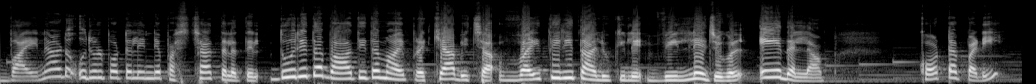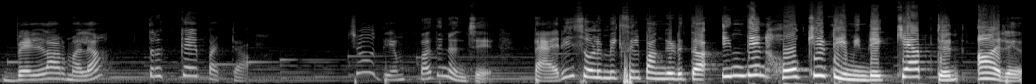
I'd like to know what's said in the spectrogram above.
വയനാട് ഉരുൾപൊട്ടലിന്റെ പശ്ചാത്തലത്തിൽ ദുരിതബാധിതമായി പ്രഖ്യാപിച്ച വൈത്തിരി താലൂക്കിലെ വില്ലേജുകൾ ഏതെല്ലാം? കോട്ടപ്പടി വെള്ളാർമല തൃക്കൈപ്പറ്റ. ചോദ്യം പതിനഞ്ച്. പാരീസ് ഒളിമ്പിക്സിൽ പങ്കെടുത്ത ഇന്ത്യൻ ഹോക്കി ടീമിന്റെ ക്യാപ്റ്റൻ ആര്?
